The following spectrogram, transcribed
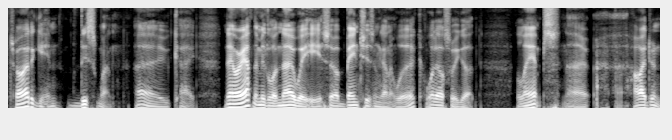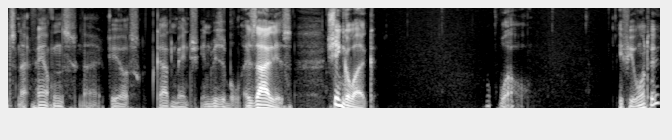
Try it again. This one. Okay. Now we're out in the middle of nowhere here, so a bench isn't going to work. What else we got? Lamps? No. Uh, hydrants? No. Fountains? No. Kiosk? Garden bench? Invisible. Azaleas? Shingle oak? Well, if you want to.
